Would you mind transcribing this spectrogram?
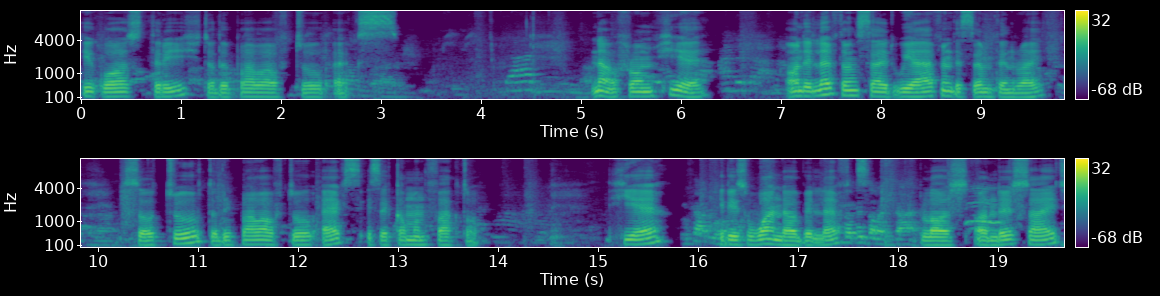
equals 3 to the power of 2x. Now from here, on the left hand side, we are having the same thing, right? So 2 to the power of 2x is a common factor. Here, it is 1 that will be left, plus on this side,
